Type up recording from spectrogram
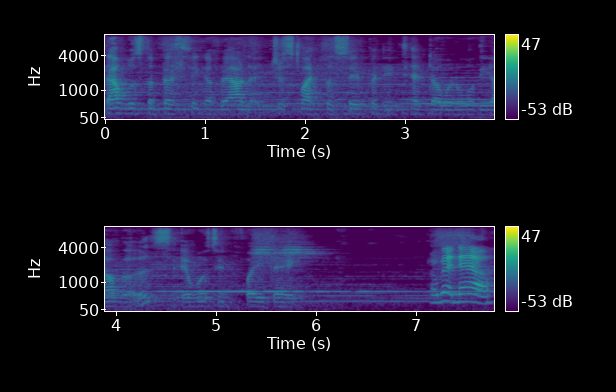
That was the best thing about it. Just like the Super Nintendo and all the others, it was in 3D. What about now?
